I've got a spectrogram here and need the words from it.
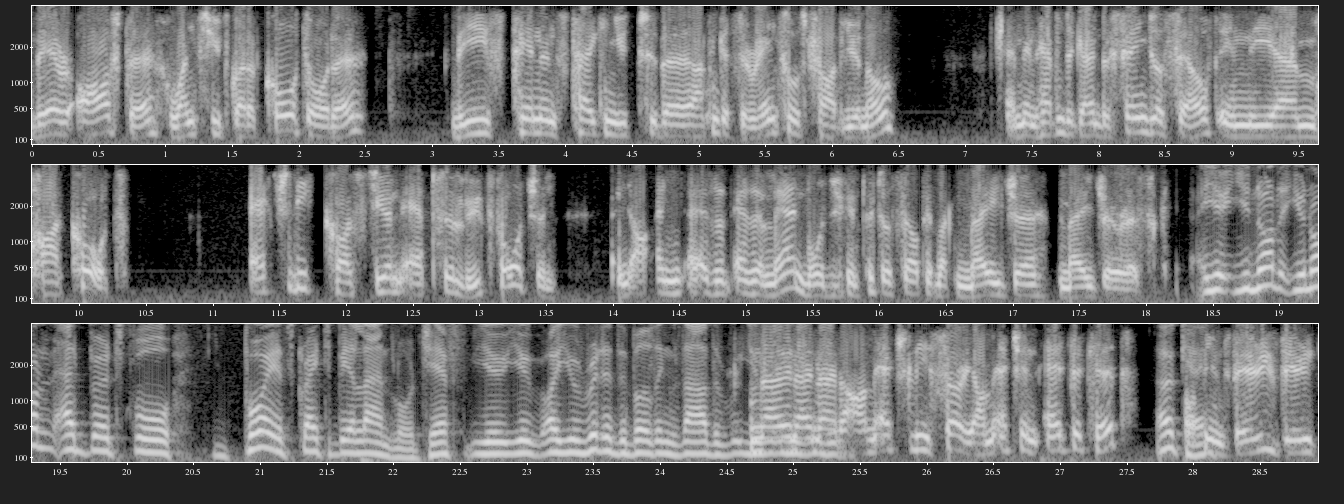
thereafter, once you've got a court order, these tenants taking you to the, I think it's the rentals tribunal, and then having to go and defend yourself in the um, High Court actually costs you an absolute fortune. And, uh, and, as, a, as a landlord, you can put yourself at like major, major risk. You, are not you're not an advert for. Boy, it's great to be a landlord, Jeff. You you are you rid of the buildings now? The, you, no, no, no, no. I'm actually sorry. I'm actually an advocate. Okay. I've been very, very.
